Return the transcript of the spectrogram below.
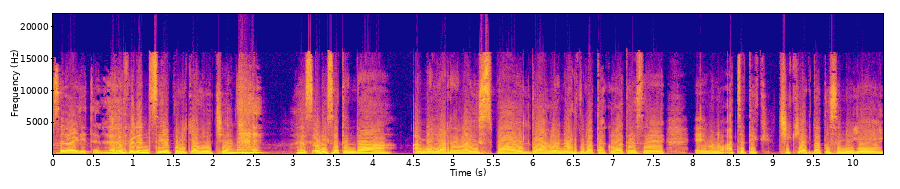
zerbait egiten. Erreferentzia politia du etxean. ez, hori izaten da anai arreba izpa helduagoen arduratako bat, ez? E, e, bueno, atzetik txikiak datozen hoiei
